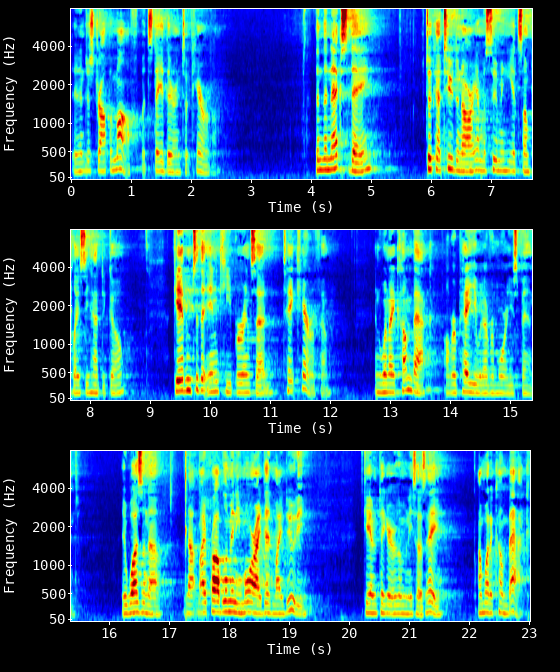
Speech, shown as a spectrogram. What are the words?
Didn't just drop him off, but stayed there and took care of him. Then the next day, took out two denarii, I'm assuming he had someplace he had to go, gave him to the innkeeper and said, Take care of him. And when I come back, I'll repay you whatever more you spend. It wasn't a, not my problem anymore, I did my duty gave him to take care of him, and he says, Hey, I'm going to come back,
